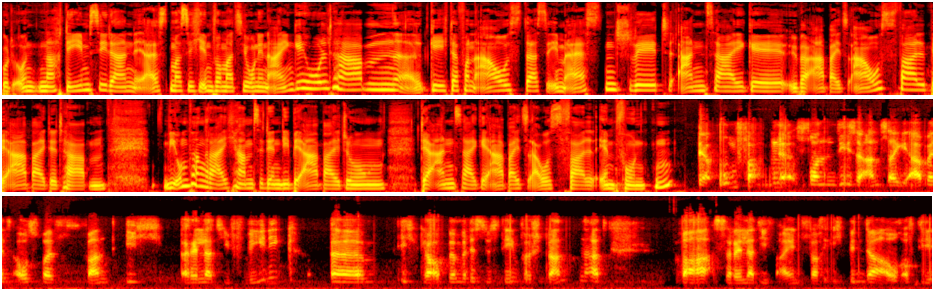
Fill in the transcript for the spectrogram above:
Gut, und nachdem Sie dann erstmal sich Informationen eingeholt haben, äh, gehe ich davon aus, dass Sie im ersten Schritt Anzeige über Arbeitsausfall bearbeitet haben. Wie umfangreich haben Sie denn die Bearbeitung der Anzeige Arbeitsausfall empfunden? Der Umfang von dieser Anzeige Arbeitsausfall fand ich relativ wenig. Ähm, ich glaube, wenn man das System verstanden hat, war es relativ einfach. Ich bin da auch auf die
